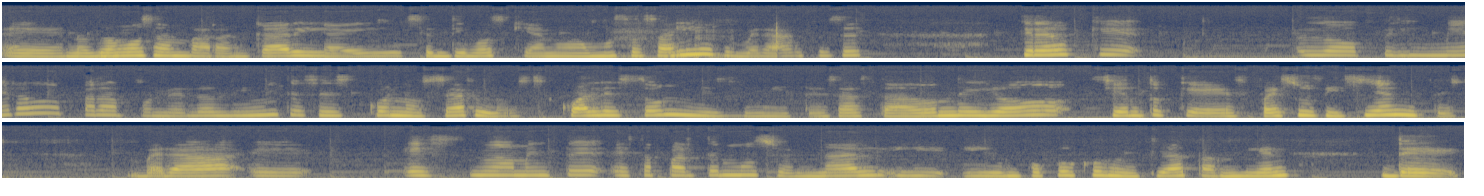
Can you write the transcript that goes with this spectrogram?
eh, nos vamos a embarrancar y ahí sentimos que ya no vamos a salir, ¿verdad? Entonces, creo que lo primero para poner los límites es conocerlos. ¿Cuáles son mis límites? ¿Hasta dónde yo siento que fue suficiente? ¿Verdad? Eh, es nuevamente esta parte emocional y, un poco cognitiva también de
